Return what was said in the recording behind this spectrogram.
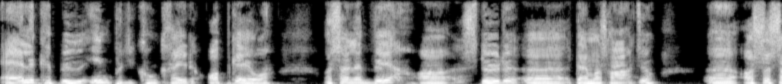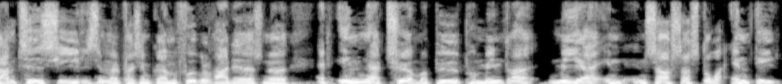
alle kan byde ind på de konkrete opgaver og så lade være at støtte øh, Danmarks Radio, øh, og så samtidig sige, ligesom man for eksempel gør med fodboldrettigheder og sådan noget, at ingen aktør må byde på mindre, mere end en så, så stor andel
